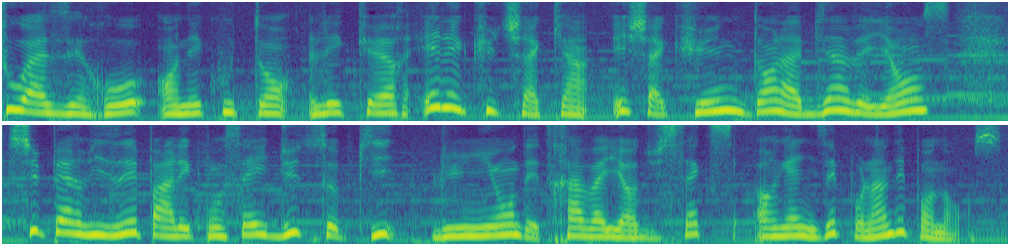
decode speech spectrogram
tout à zéro en écoutant les cœurs et les culs de chacun et chacune dans la bienveillance, supervisée par les conseils d'UTSOPI, l'Union des travailleurs du sexe organisée pour l'indépendance.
